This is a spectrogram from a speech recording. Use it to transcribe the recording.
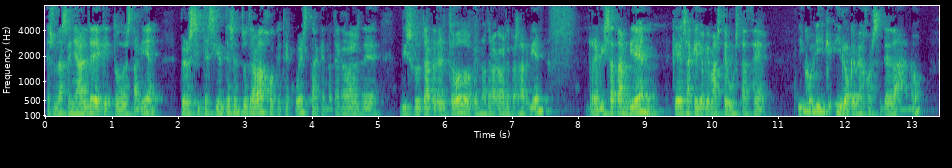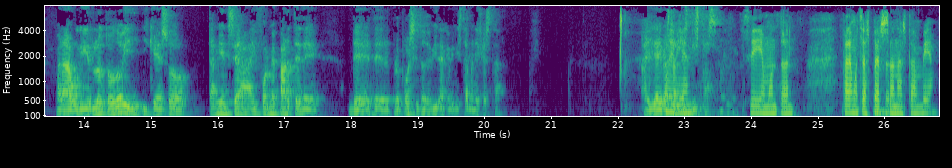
es una señal de que todo está bien. Pero si te sientes en tu trabajo que te cuesta, que no te acabas de disfrutar del todo, que no te lo acabas de pasar bien, revisa también qué es aquello que más te gusta hacer y, y, lo que mejor se te da, ¿no? Para unirlo todo y, que eso también sea y forme parte de, del propósito de vida que viniste a manifestar. Ahí hay bastantes pistas. Sí, un montón. Para muchas personas también.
